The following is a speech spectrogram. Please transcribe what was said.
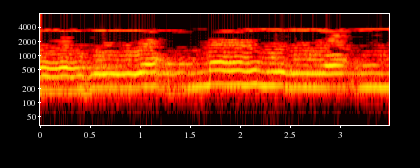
الله الرحمن الرحيم.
